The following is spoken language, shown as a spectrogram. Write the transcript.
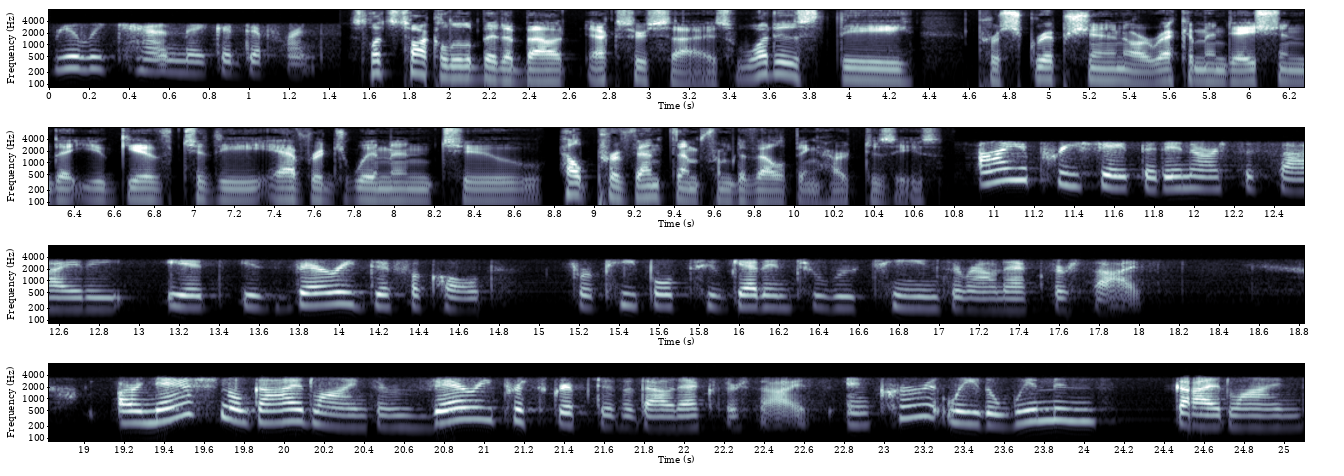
really can make a difference. So let's talk a little bit about exercise. What is the prescription or recommendation that you give to the average women to help prevent them from developing heart disease? I appreciate that in our society it is very difficult for people to get into routines around exercise. Our national guidelines are very prescriptive about exercise, and currently the women's guidelines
